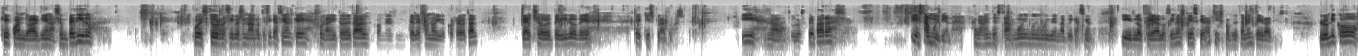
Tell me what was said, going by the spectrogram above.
que cuando alguien hace un pedido, pues tú recibes una notificación que fulanito de tal, con el teléfono y el correo tal, te ha hecho el pedido de X platos. Y nada, tú los preparas y está muy bien. Realmente está muy, muy, muy bien la aplicación. Y lo que alucina es que es gratis, completamente gratis. Lo único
